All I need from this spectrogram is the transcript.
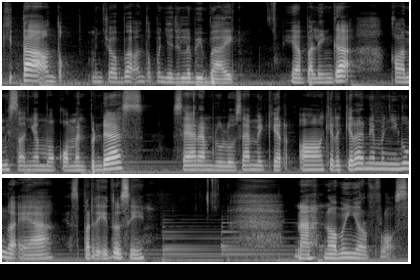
kita untuk mencoba untuk menjadi lebih baik. Ya paling enggak kalau misalnya mau komen pedas, saya rem dulu. Saya mikir, oh kira-kira ini menyinggung nggak ya? Seperti itu sih. Nah, knowing your flaws.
